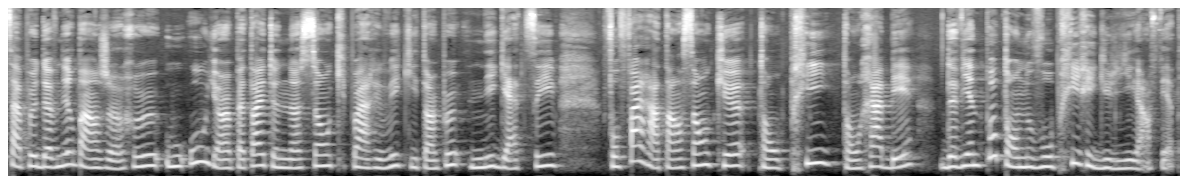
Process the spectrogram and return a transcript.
ça peut devenir dangereux ou où il y a peut-être une notion qui peut arriver qui est un peu négative, faut faire attention que ton prix, ton rabais, ne devienne pas ton nouveau prix régulier, en fait.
